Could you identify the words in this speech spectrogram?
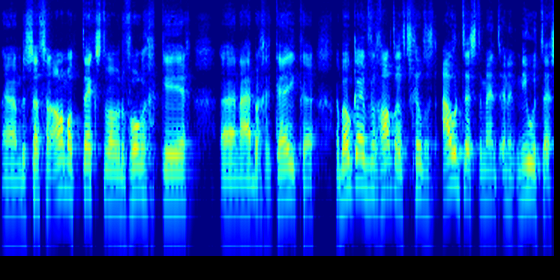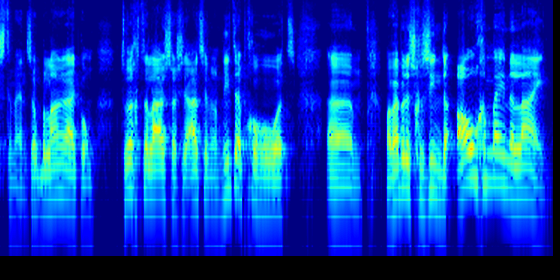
Um, dus dat zijn allemaal teksten waar we de vorige keer uh, naar hebben gekeken. We hebben ook even gehad over het verschil tussen het Oude Testament en het Nieuwe Testament. Het is ook belangrijk om terug te luisteren als je de uitzending nog niet hebt gehoord. Um, maar we hebben dus gezien, de algemene lijn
